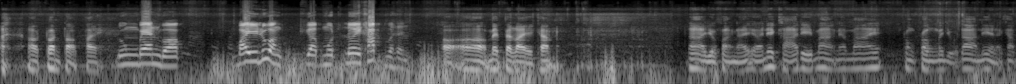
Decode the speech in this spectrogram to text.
อะเอาต้นต่อไป ลุงแบนบอกใบร่วงเกือบหมดเลยครับว่าซั่นอ๋อไม่เป็นไรครับอ่าอยู่ฝั่งไหนเออนี่ขาดีมากนะ ไม้ตรงๆมาอยู่ด้านนี้นะครับ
